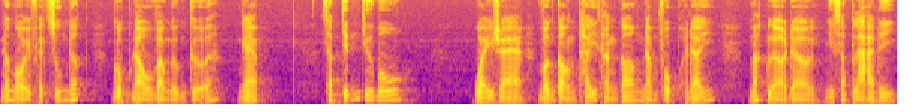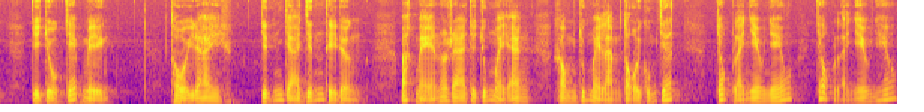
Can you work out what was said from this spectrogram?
Nó ngồi phịch xuống đất Gục đầu vào ngưỡng cửa Ngáp. Sắp chín chưa bu Quay ra, vẫn còn thấy thằng con nằm phục ở đấy. Mắt lờ đờ như sắp lả đi. Chị chuột chép miệng. Thôi đây Chính chả dính thì đừng. Bắt mẹ nó ra cho chúng mày ăn, Không chúng mày làm tội cũng chết. Chốc lại nheo nhéo, Chốc lại nheo nhéo.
